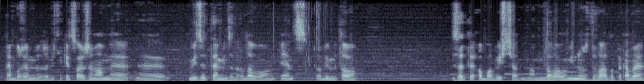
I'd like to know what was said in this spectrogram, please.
Tutaj możemy zrobić takie coś, że mamy e, wizytę międzynarodową, więc robimy to. Niestety oba wyjścia nam dawało minus 2 do PKB.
